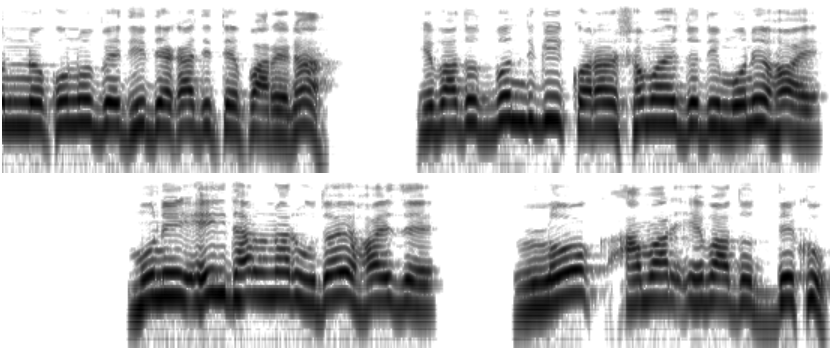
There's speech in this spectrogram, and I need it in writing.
অন্য কোনো বেধি দেখা দিতে পারে না। এবাদত বন্দিগি করার সময় যদি মনে হয়, মনে এই ধারণার উদয় হয় যে, লোক আমার এবাদত দেখুক,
